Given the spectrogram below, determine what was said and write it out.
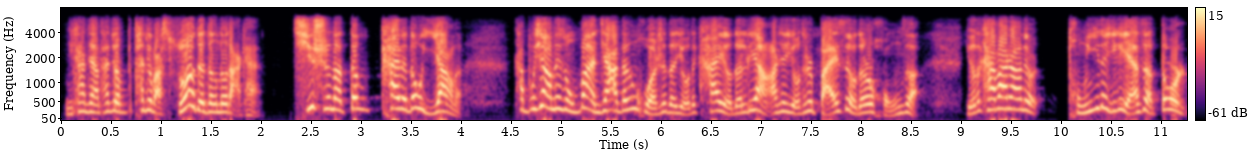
你看这样，他就他就把所有的灯都打开。其实呢，灯开的都一样的，它不像那种万家灯火似的，有的开有的亮，而且有的是白色，有的是红色。有的开发商就统一的一个颜色，都是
